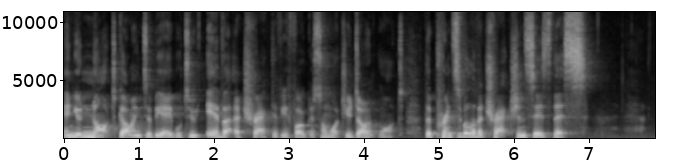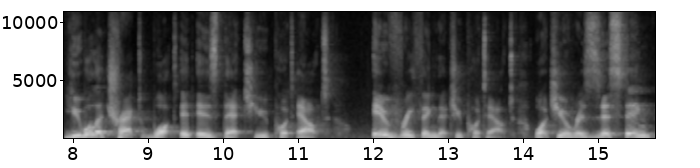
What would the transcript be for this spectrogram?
and you're not going to be able to ever attract if you focus on what you don't want. The principle of attraction says this, you will attract what it is that you put out. Everything that you put out. What you're resisting,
